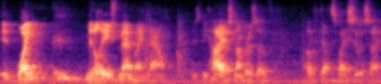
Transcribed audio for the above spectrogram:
is white, middle-aged men right now, is the highest numbers of, of deaths by suicide.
